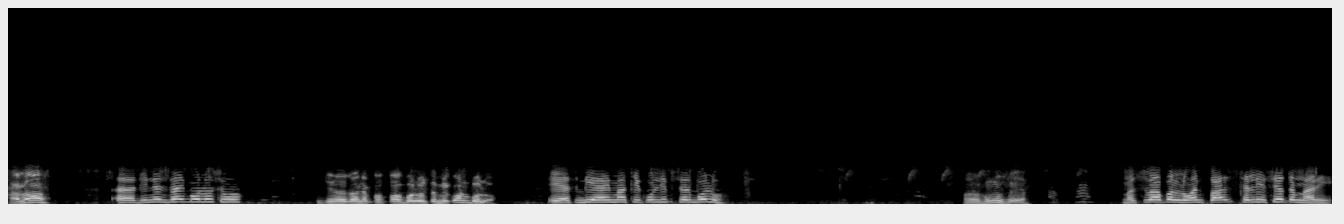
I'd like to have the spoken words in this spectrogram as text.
હાલો? દિનેશભાઈ બોલો છો. જીનોદાને પપ્પા બોલું તમે કોણ બોલો? એ એસબીઆઈ માંથી કુલદીપ સર બોલું. શું છે? મસવા પર લોન પાસ થયેલી છે તમારી?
